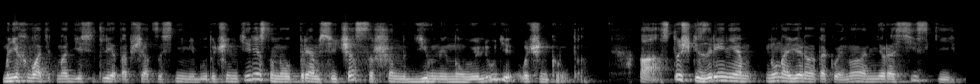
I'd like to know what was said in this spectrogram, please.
мне хватит на 10 лет общаться с ними, будет очень интересно, но вот прямо сейчас совершенно дивные новые люди, очень круто. А, с точки зрения, ну, наверное, такой, ну, не российский,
